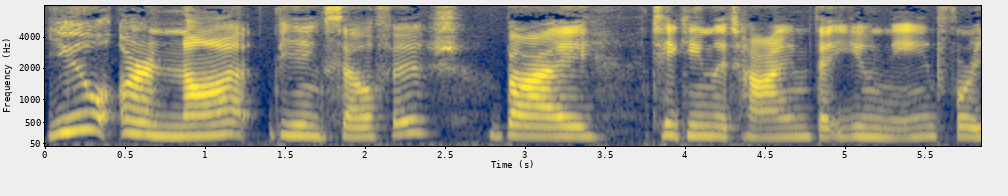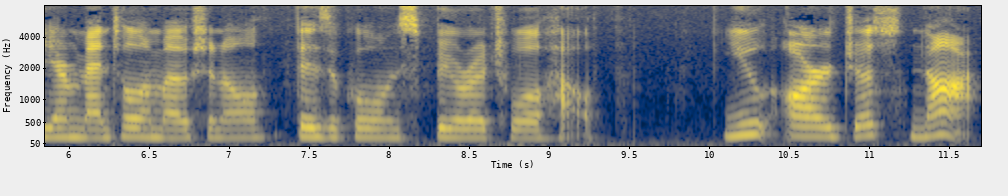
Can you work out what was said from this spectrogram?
You are not being selfish by taking the time that you need for your mental, emotional, physical, and spiritual health. You are just not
